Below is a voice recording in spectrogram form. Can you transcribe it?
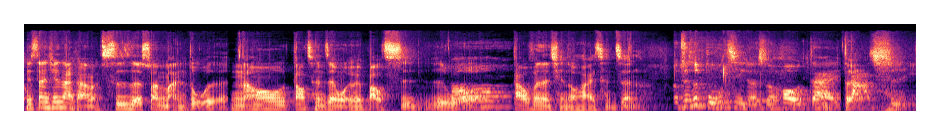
其，实三千大卡嘛，吃的算蛮多的。然后到城镇我也会暴吃，就是我哦大部分的钱都花在城镇了。我就是补给的时候再大吃一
